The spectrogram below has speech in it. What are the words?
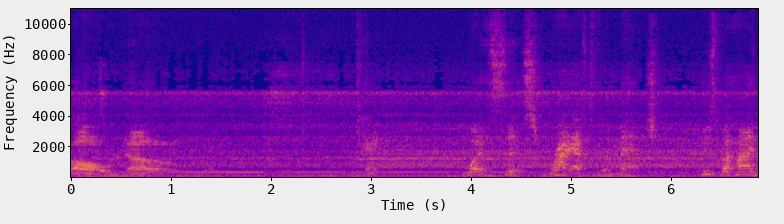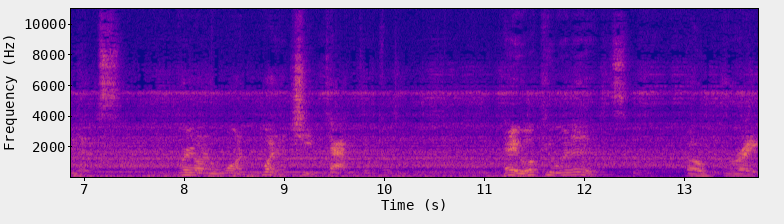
Oh no. Okay. What is this? Right after the match. Who's behind this? Three on one. What a cheap tactic. Hey, look who it is. Oh, great.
